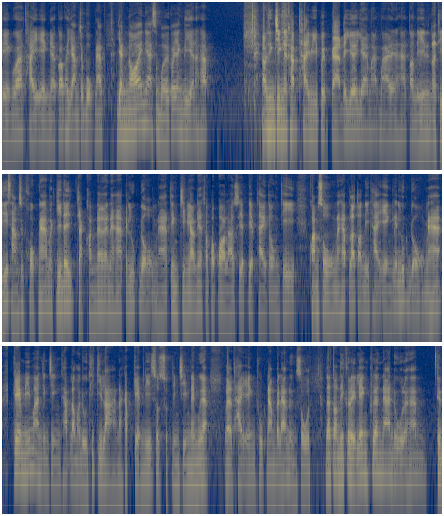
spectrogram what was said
เองว่าไทยเองเนี่ยก็พยายามจะบุกนะอย่างน้อยเนี่ยเสมอก็ยังดีนะครับ เอาจริง ๆ นะครับ ไทยมีโอกาสได้เยอะแยะมากมายเลยนะฮะ ตอนนี้นาทีที่ 36 นะ เมื่อกี้ได้จากคอนเนอร์นะฮะ เป็นลูกโด่งนะ จริง ๆ แล้วเนี่ย สปปลาวเสียเปรียบไทยตรงที่ความสูงนะครับ แล้วตอนนี้ไทยเองเล่นลูกโด่งนะฮะ เกมนี้มันจริง ๆ ครับ เรามาดูที่กีฬานะครับ เกมนี้สุด ๆ จริง ๆ ในเมื่อเอ่ไทยเองถูกนำไปแล้ว1-0 แล้วตอนนี้ก็เลยเร่งเครื่องหน้าดูเลยครับถึง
